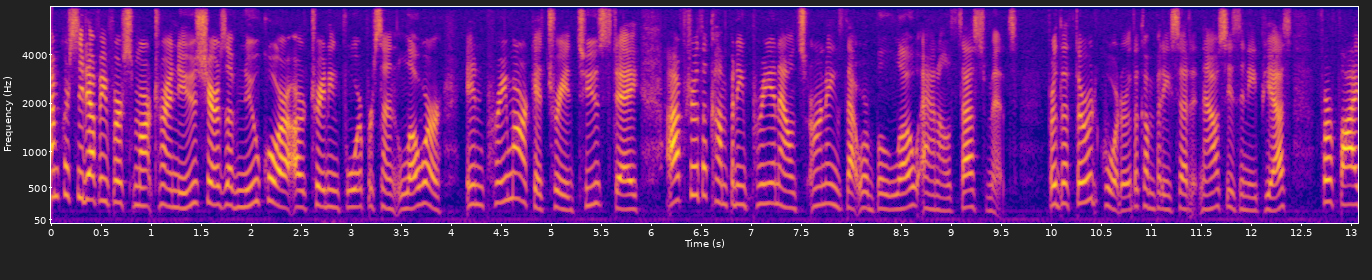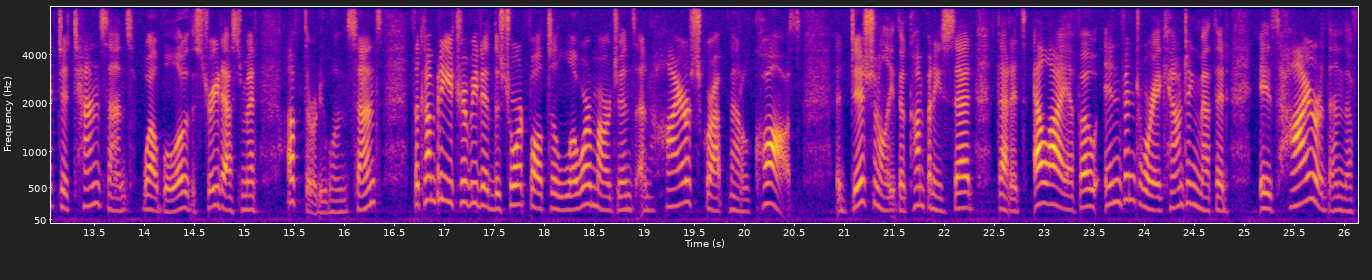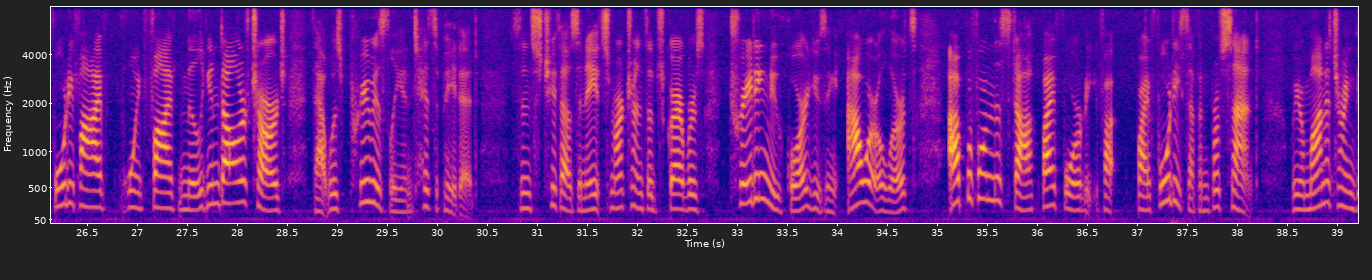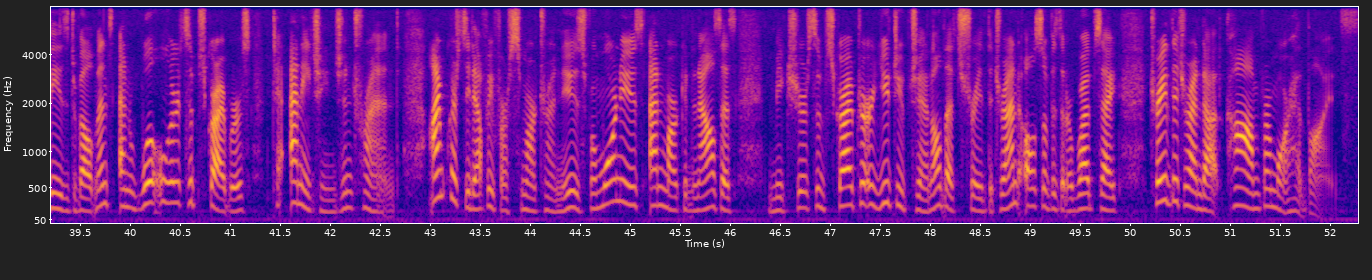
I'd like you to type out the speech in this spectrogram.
I'm Christy Duffy for SmarTrend News. Shares of Nucor are trading 4% lower in pre-market trade Tuesday after the company pre-announced earnings that were below analyst estimates. For the third quarter, the company said it now sees an EPS for 5 to 10 cents, well below the street estimate of 31 cents. The company attributed the shortfall to lower margins and higher scrap metal costs. Additionally, the company said that its LIFO inventory accounting method is higher than the $45.5 million charge that was previously anticipated. Since 2008, SmarTrend subscribers trading Nucor using our alerts outperformed the stock by, 40, by 47%. We are monitoring these developments and will alert subscribers to any change in trend. I'm Christy Duffy for SmarTrend News. For more news and market analysis, make sure to subscribe to our YouTube channel. That's Trade the Trend. Also visit our website, tradethetrend.com for more headlines.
